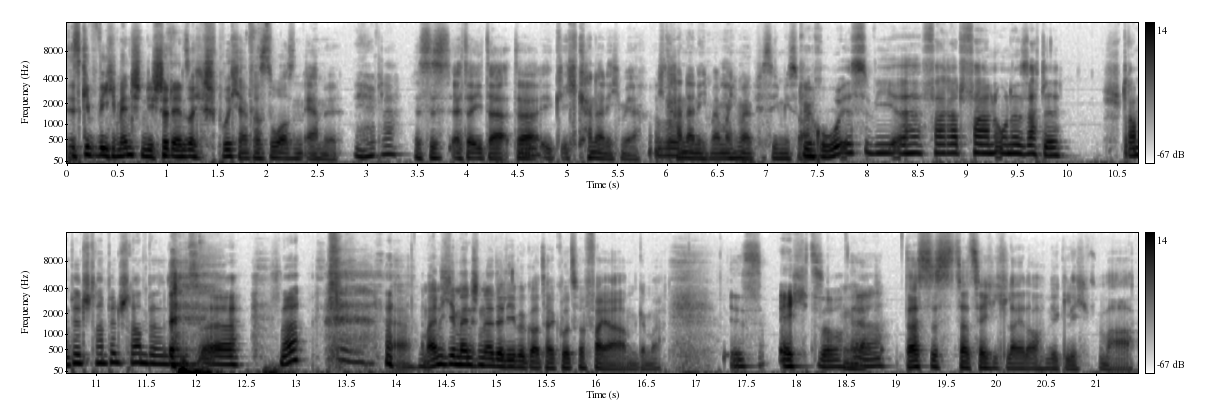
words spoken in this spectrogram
es gibt wirklich Menschen, die schütteln solche Sprüche einfach so aus dem Ärmel. Ja, klar. Das ist, Alter, ich- da, da, ich, ich kann da nicht mehr. Ich Also- kann da nicht mehr. Manchmal pisse ich mich so an. Büro ist wie äh, Fahrradfahren ohne Sattel. Strampeln, strampeln, strampeln, sonst, äh, ne? Ja, manche Menschen hat der liebe Gott halt kurz vor Feierabend gemacht. Ist echt so, Ja. ja. Das ist tatsächlich leider auch wirklich wahr.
